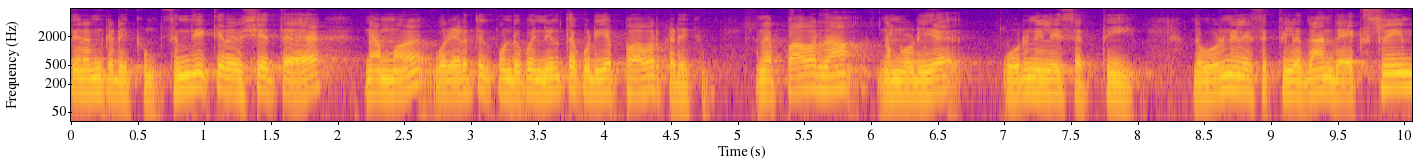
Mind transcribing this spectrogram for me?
திறன் கிடைக்கும். சிந்திக்கிற விஷயத்த நம்ம ஒரு இடத்துக்கு கொண்டு போய் நிறுத்தக்கூடிய பவர் கிடைக்கும். அந்த பவர் தான் நம்மளுடைய ஒருநிலை சக்தி. இந்த ஒருநிலை சக்தியில் தான் இந்த எக்ஸ்ட்ரீம்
